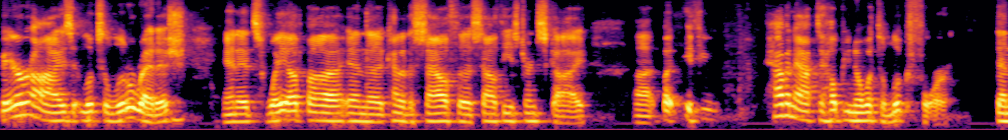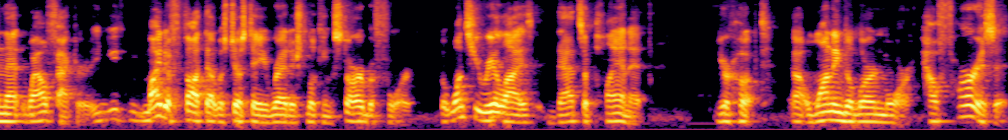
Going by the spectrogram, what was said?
bare eyes. It looks a little reddish, and it's way up uh, in the kind of the south uh, southeastern sky. Uh, but if you have an app to help you know what to look for, then that wow factor. You might have thought that was just a reddish looking star before, but once you realize that's a planet, you're hooked uh, wanting to learn more. How far is it?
